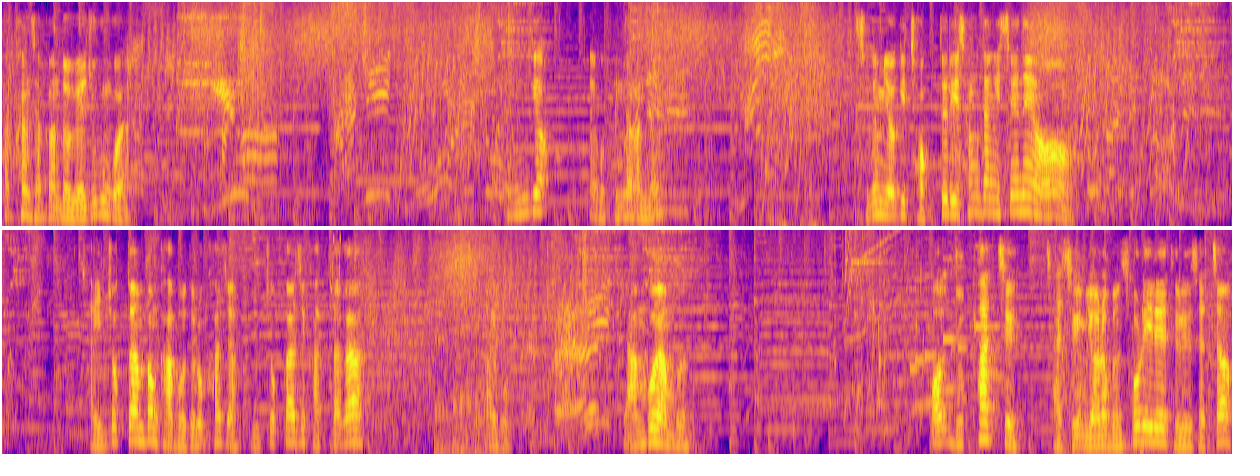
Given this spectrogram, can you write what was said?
잠깐, 잠깐, 너 왜 죽은 거야? 공격! 아이고, 빗나갔네. 지금 여기 적들이 상당히 세네요. 자, 이쪽도 한번 가보도록 하죠. 이쪽까지 갔다가, 아이고. 야, 안 보여, 안 보여. 어, 누파츠. 자, 지금 여러분 소리를 들으셨죠?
